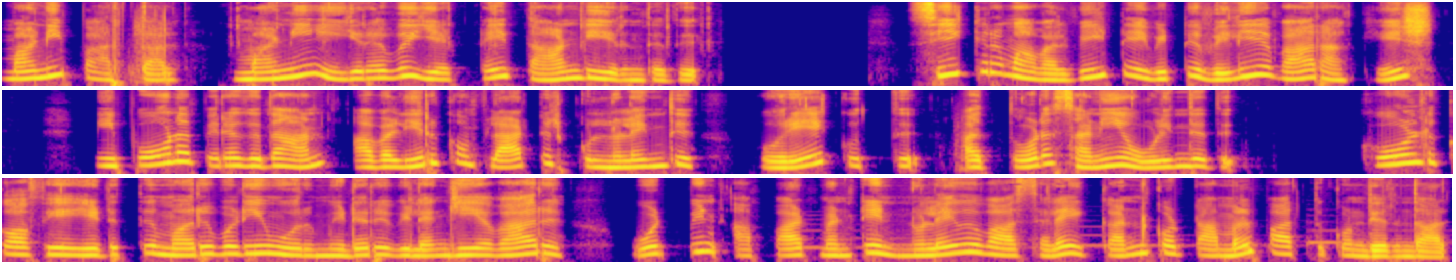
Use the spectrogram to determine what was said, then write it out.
மணி பார்த்தாள் மணி இரவு எட்டை தாண்டி இருந்தது. சீக்கிரம் அவள் வீட்டை விட்டு வெளியே வா ராகேஷ். நீ போன பிறகுதான் அவள் இருக்கும் ஃப்ளாட்டிற்குள் நுழைந்து ஒரே குத்து அத்தோட சனிய ஒளிந்தது. கோல்டு காஃபியை எடுத்து மறுபடியும் ஒரு மிடறு விளங்கியவாறு உட்பின் அப்பார்ட்மெண்ட்டின் நுழைவு வாசலை கண் கொட்டாமல் பார்த்து கொண்டிருந்தாள்.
